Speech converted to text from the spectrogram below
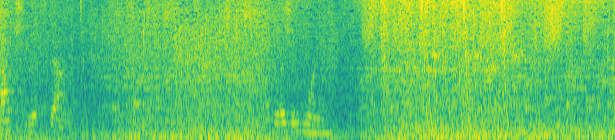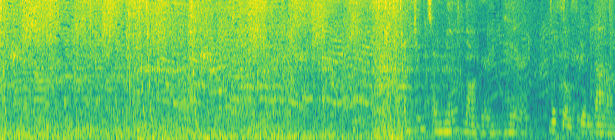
Aft shields down. Collision warning. Are no longer impaired. Missiles inbound.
